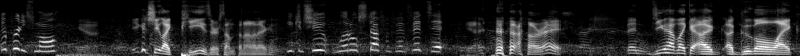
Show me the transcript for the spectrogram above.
they're pretty small. Yeah. You could shoot like peas or something out of there. You can shoot little stuff if it fits it. Yeah. All right. Then, do you have like a, a Google like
